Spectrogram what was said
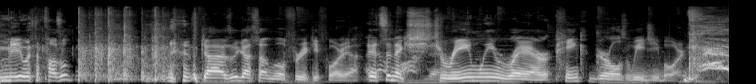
Me with the puzzle? Guys, we got something a little freaky for you. It's an extremely rare pink girl's Ouija board.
